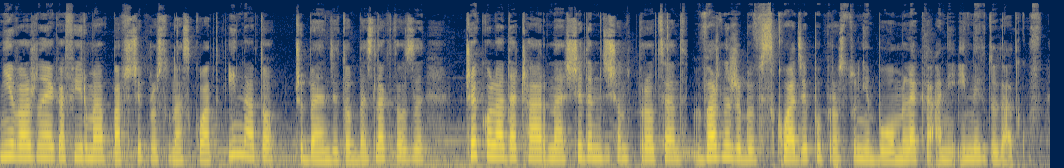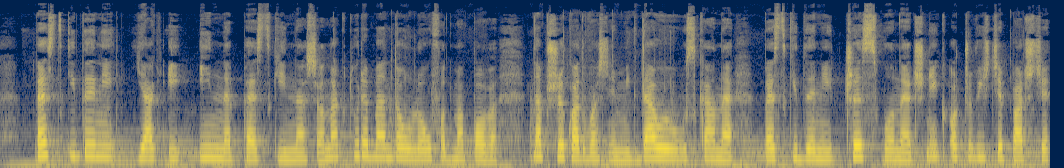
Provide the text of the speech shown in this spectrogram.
Nieważne jaka firma, patrzcie po prostu na skład i na to, czy będzie to bez laktozy. Czekolada czarna 70%. Ważne, żeby w składzie po prostu nie było mleka ani innych dodatków pestki dyni, jak i inne pestki nasiona, które będą low FODMAPowe. Na przykład właśnie migdały łuskane, pestki dyni czy słonecznik. Oczywiście patrzcie,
